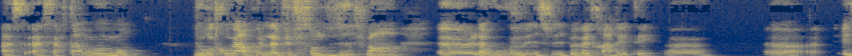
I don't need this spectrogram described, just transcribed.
à, à, certains moments de retrouver un peu de la pulsion de vie enfin euh, là où ils, ils, peuvent être arrêtés euh, et,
